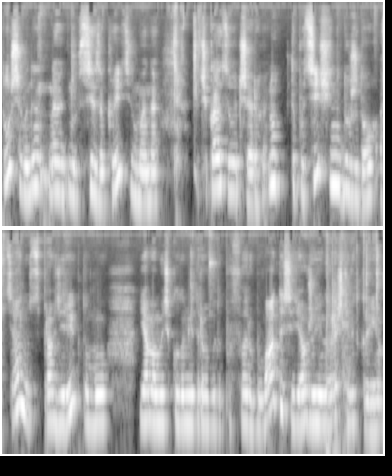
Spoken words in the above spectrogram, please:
туші, вони навіть ну, всі закриті в мене, чекають свого черги. Ну, типу, ці ще не дуже довго, а ця ну, справді рік, тому я, мабуть, коли мені треба буде пофарбуватися, я вже її нарешті відкрию.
